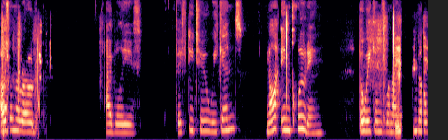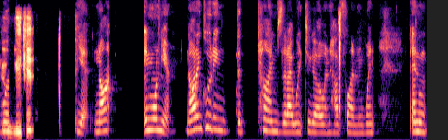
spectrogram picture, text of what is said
I was on the road, I believe, 52 weekends, not including the weekends when I weekend. Yeah, not in one year, not including the times that I went to go and have fun, went and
